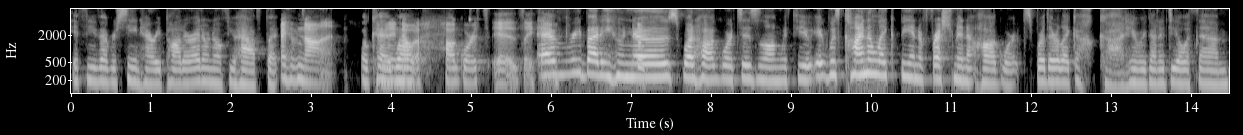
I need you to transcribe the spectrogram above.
If you've ever seen Harry Potter, I don't know if you have, but I have not. Okay, I well, know what Hogwarts is. I think. everybody who oh. knows what Hogwarts is, along with you, it was kind of like being a freshman at Hogwarts, where they're like, "Oh God, here we got to deal with them,"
